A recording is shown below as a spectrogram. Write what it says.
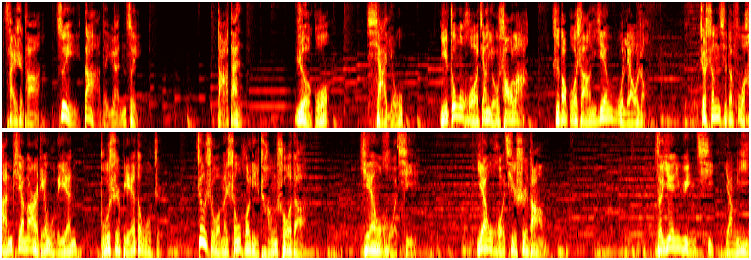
才是它最大的原罪。打蛋，热锅，下油，以中火将油烧辣，直到锅上烟雾缭绕。这升起的富含 PM 二点五的烟，不是别的物质，正是我们生活里常说的烟火气。烟火气适当，则烟运气洋溢；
